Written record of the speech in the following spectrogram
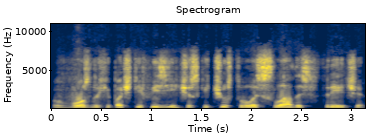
в воздухе почти физически чувствовалась сладость встречи.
